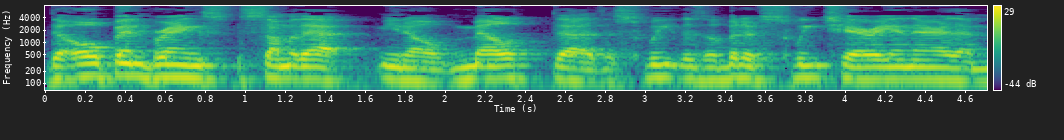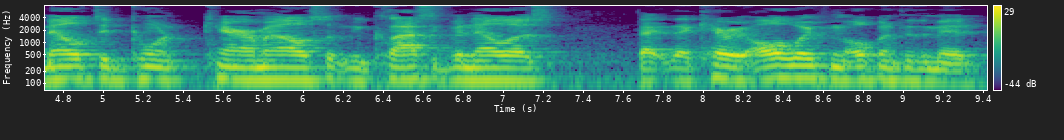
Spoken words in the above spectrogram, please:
the open brings some of that, you know, melt, uh, the sweet, there's a bit of sweet cherry in there, that melted corn, caramel, some classic vanillas that, that carry all the way from the open through the mid.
